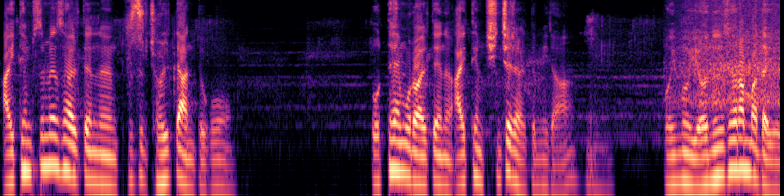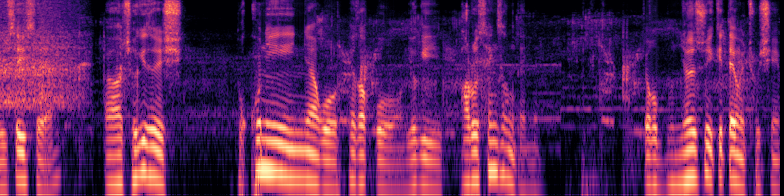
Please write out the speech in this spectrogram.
아이템 쓰면서 할 때는 굿을 절대 안 뜨고 노템으로 할 때는 아이템 진짜 잘 뜹니다. 음. 거의 뭐 여는 사람마다 열쇠 있어요. 아 저기서 씨, 도코니 있냐고 해갖고 여기 바로 생성됐네. 저거 문 열 수 있기 때문에 조심.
